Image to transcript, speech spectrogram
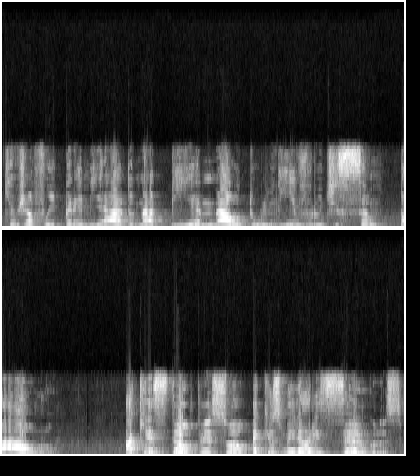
que eu já fui premiado na Bienal do Livro de São Paulo. A questão, pessoal, é que os melhores ângulos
